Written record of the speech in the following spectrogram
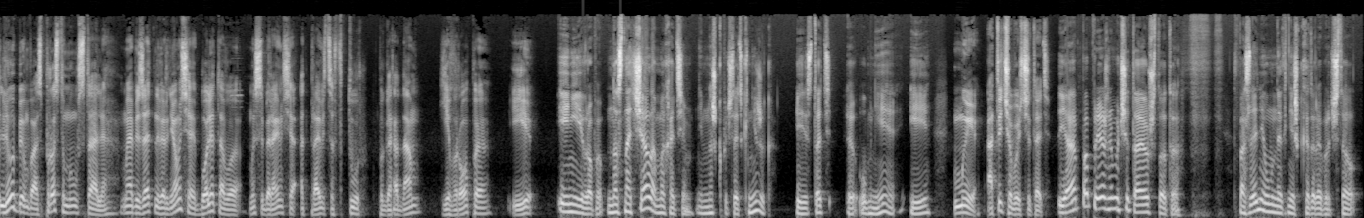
Любим вас, просто мы устали. Мы обязательно вернемся. Более того, мы собираемся отправиться в тур по городам Европы и и не Европы. Но сначала мы хотим немножко почитать книжек и стать э, умнее и... Мы. А ты что будешь читать? Я по-прежнему читаю что-то. Последняя умная книжка, которую я прочитал,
